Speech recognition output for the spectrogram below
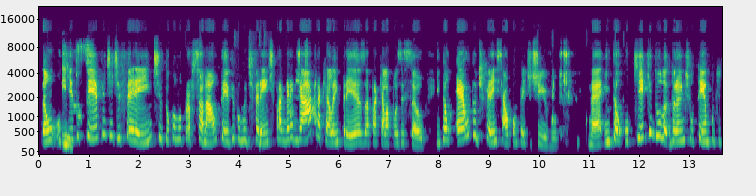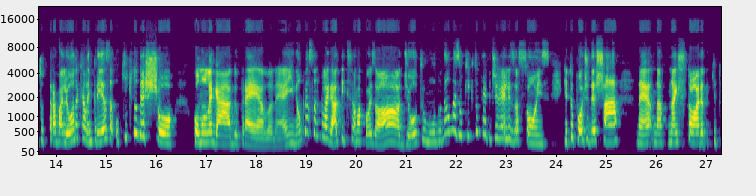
Então, o que Isso. tu teve de diferente, tu como profissional teve como diferente para agregar para aquela empresa, para aquela posição. Então, é o teu diferencial competitivo, né? Então, o que que du durante o tempo que tu trabalhou naquela empresa, o que que tu deixou como um legado para ela, né? E não pensando que o legado tem que ser uma coisa ó, de outro mundo, não, mas o que que tu teve de realizações que tu pôde deixar né, na, na história que tu,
